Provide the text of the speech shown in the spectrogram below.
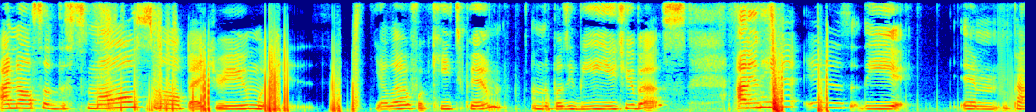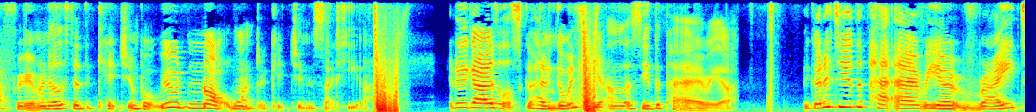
and also the small small bedroom which is yellow for cutie poo and the buzzy bee youtubers and in here is the um, bathroom. I know they said the kitchen, but we would not want a kitchen inside here. Anyway, guys, let's go ahead and go in here and let's see the pet area. We're going to do the pet area right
